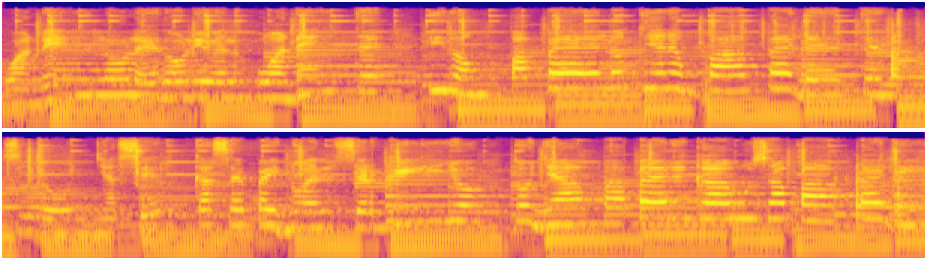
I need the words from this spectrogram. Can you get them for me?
Juanelo le dolió el juanete y don Papelo tiene un papelete. Si doña Cerca se peinó el cerquillo, doña Paperca usa papelillos.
